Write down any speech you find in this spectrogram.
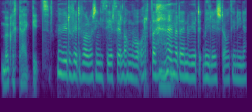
Möglichkeit gibt es. Man würde auf jeden Fall wahrscheinlich sehr, sehr lange warten, mhm. wenn man dann würde, will ins Stadion rein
